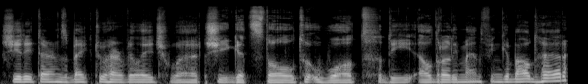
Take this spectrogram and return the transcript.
She returns back to her village where she gets told what the elderly men think about her,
